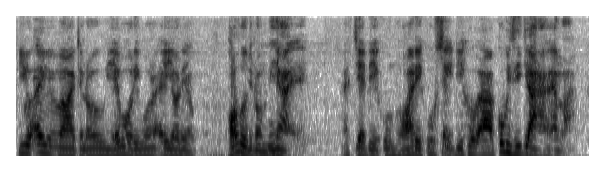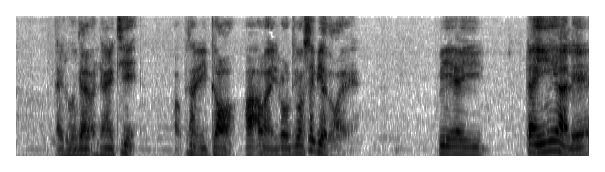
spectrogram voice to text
ပြီးတော့အဲ့မှာကျွန်တော်ရဲဘော်တွေပေါ့နော်အဲ့ရော်တွေဘောင်းဆိုကျွန်တော်မင်းရတယ်အကြက်တွေကိုနွားတွေကိုစိတ်တွေကိုအာကိုပစ္စည်းကြတာအဲ့မှာအဲ့လိုကြတော့အနိုင်ချင်းပတ်စံတွေတော့အာအဲ့မှာကျွန်တော်ကျွန်တော်စိတ်ပြတ်သွားတယ်ပြီးအဲ့တိုင်ရင်ကလည်း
